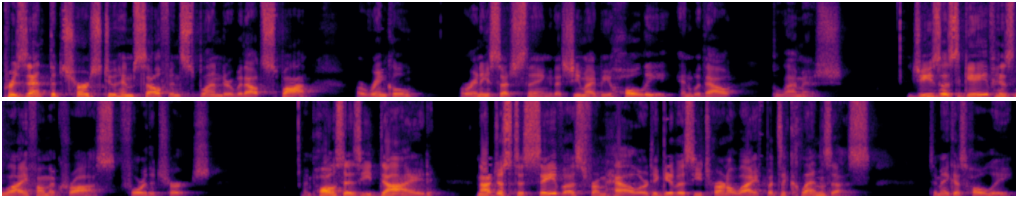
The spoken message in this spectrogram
present the church to himself in splendor, without spot or wrinkle or any such thing, that she might be holy and without blemish. Jesus gave his life on the cross for the church. And Paul says he died not just to save us from hell or to give us eternal life, but to cleanse us, to make us holy.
